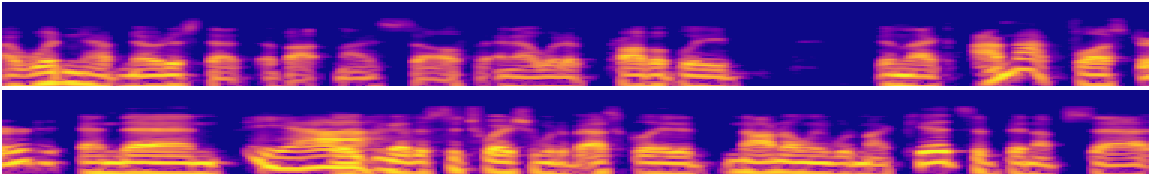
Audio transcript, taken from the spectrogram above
I wouldn't have noticed that about myself, and I would have probably been like, I'm not flustered, and then the, yeah you know the situation would have escalated. Not only would my kids have been upset,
